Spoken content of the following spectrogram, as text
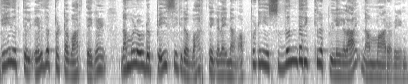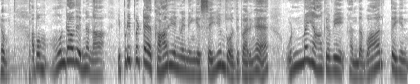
வேதத்தில் எழுதப்பட்ட வார்த்தைகள் நம்மளோடு பேசுகிற வார்த்தைகளை நாம் அப்படியே சுதந்திரிக்கிற பிள்ளைகளாய் நாம் மாற வேண்டும். அப்போ மூன்றாவது என்னன்னா இப்படிப்பட்ட காரியங்களை நீங்க செய்யும்போது பாருங்க உண்மையாகவே அந்த வார்த்தையின்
